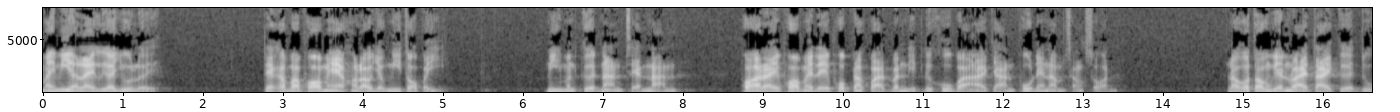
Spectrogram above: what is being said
ไม่มีอะไรเหลืออยู่เลย แต่คำว่าพ่อแม่ของเรายังมีต่อไปอีก นี่มันเกิดนานแสนนานเพราะอะไรพราะไม่ได้พบนักปราชญ์บัณฑิต หรือครูบาอาจารย์ผู้แนะนำสั่งสอน เราก็ต้องเวียนว่ายตายเกิดอยู่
